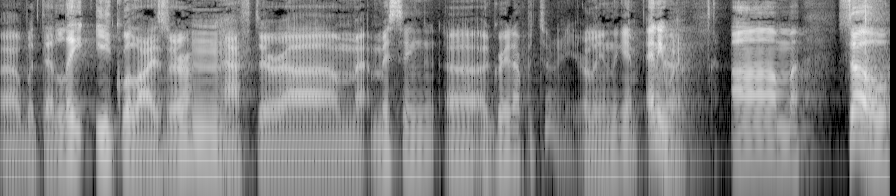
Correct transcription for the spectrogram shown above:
uh, with the late equalizer Mm. after um, missing uh, a great opportunity early in the game. Anyway, um, so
